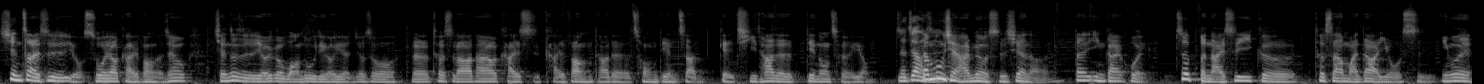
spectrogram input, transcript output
现在是有说要开放的，像前阵子有一个网络留言就说，呃，特斯拉它要开始开放它的充电站给其他的电动车用，那这样，但目前还没有实现啊，但应该会。这本来是一个特斯拉蛮大的优势，因为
